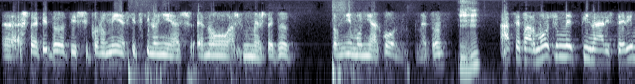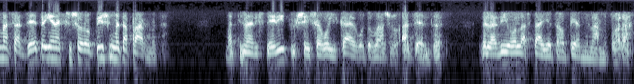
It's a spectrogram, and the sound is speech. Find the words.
ε, στο επίπεδο της οικονομίας και της κοινωνίας ενώ ας πούμε στο επίπεδο των μνημονιακών μέτρων mm-hmm. ας εφαρμόσουμε την αριστερή μας ατζέτα για να εξισορροπήσουμε τα πράγματα. Μα την αριστερή τους σε εισαγωγικά εγώ το βάζω ατζέντα δηλαδή όλα αυτά για τα οποία μιλάμε τώρα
